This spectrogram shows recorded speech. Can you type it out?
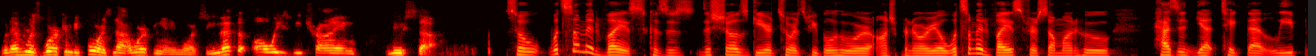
whatever was working before is not working anymore. So you have to always be trying new stuff. So, what's some advice? Because this show's geared towards people who are entrepreneurial. What's some advice for someone who hasn't yet take that leap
